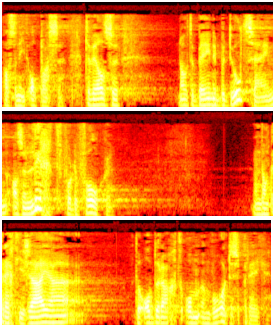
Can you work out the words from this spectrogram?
als ze niet oppassen. Terwijl ze notabene bedoeld zijn als een licht voor de volken. En dan krijgt Jezaja de opdracht om een woord te spreken.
